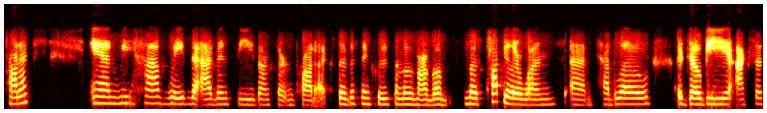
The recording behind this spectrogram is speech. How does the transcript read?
products and we have waived the admin fees on certain products. So this includes some of our mo most popular ones, um, Tableau, Adobe, access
